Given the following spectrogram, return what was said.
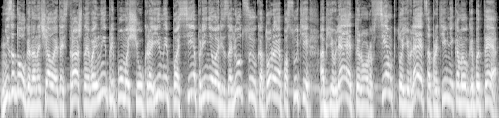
Незадолго до начала этой страшной войны при помощи Украины ПАСЕ приняла резолюцию, которая по сути объявляет террор всем, кто является противником ЛГБТ.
